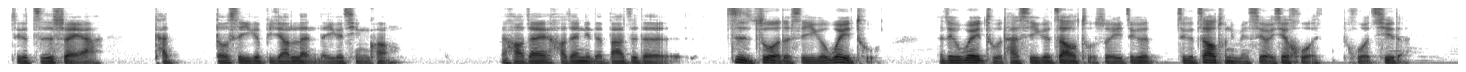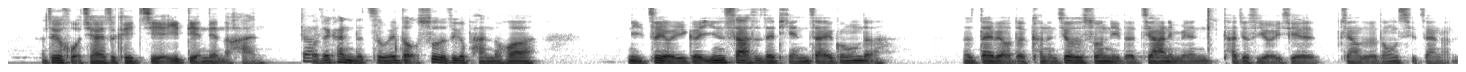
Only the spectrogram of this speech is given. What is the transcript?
这个子水啊，它都是一个比较冷的一个情况。那好在好在你的八字的制作的是一个未土，那这个未土它是一个燥土，所以这个这个燥土里面是有一些火火气的，那这个火气还是可以解一点点的寒。我在看你的紫微斗数的这个盘的话，你这有一个阴煞是在田宅宫的，那代表的可能就是说你的家里面它就是有一些这样子的东西在那里。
